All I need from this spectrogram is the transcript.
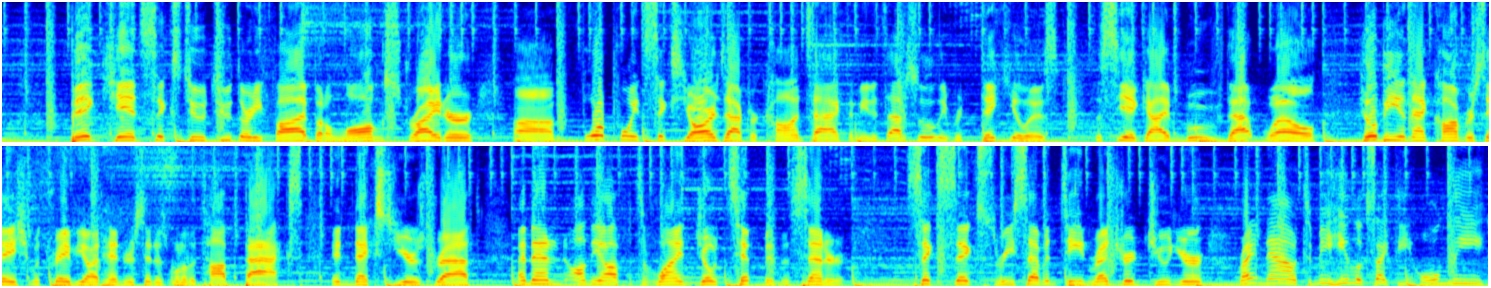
big kid, 6'2", 235, but a long strider. Um, 4.6 yards after contact. I mean, it's absolutely ridiculous to see a guy move that well. He'll be in that conversation with TreVeyon Henderson as one of the top backs in next year's draft. And then on the offensive line, Joe Tippmann, the center. 6'6, 317, redshirt junior. Right now, to me, he looks like the only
